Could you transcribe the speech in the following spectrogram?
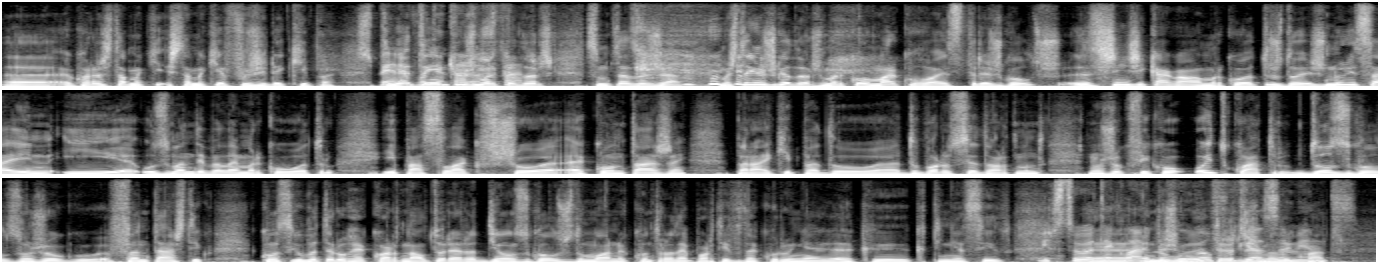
Uh, agora está-me aqui, está aqui a fugir a equipa. Espera, tem aqui os marcadores, se me estás a ajudar. Mas tem os jogadores. Marcou Marco Reus 3 golos, uh, Shinji Kagawa marcou outros dois, Nuri Sain e uh, Usman Dembélé marcou outro e passe lá que fechou a, a, contagem para a equipa do, uh, do Borussia Dortmund num jogo que ficou 8-4, 12 golos, um jogo fantástico. Conseguiu bater o recorde, na altura era de 11 golos do Mónaco contra o Deportivo da Corunha, uh, que, que tinha sido Isto até claro, em 2003, 2004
